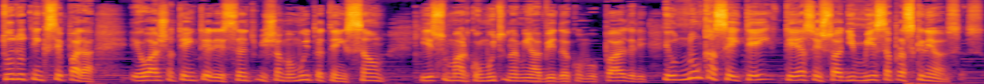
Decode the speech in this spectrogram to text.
tudo tem que separar. Eu acho até interessante, me chama muita atenção, e isso marcou muito na minha vida como padre. Eu nunca aceitei ter essa história de missa para as crianças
